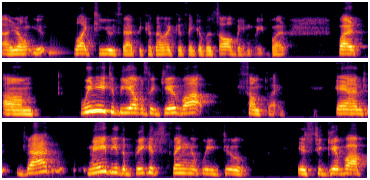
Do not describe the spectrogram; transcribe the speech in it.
I don't like to use that because I like to think of us all being we, but but um, we need to be able to give up something, and that may be the biggest thing that we do is to give up,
